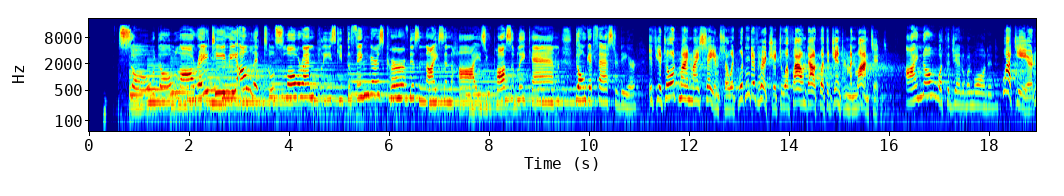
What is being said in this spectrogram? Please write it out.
So, do, la, re, ti, mi, a little slower, and please keep the fingers curved as nice and high as you possibly can. Don't get faster, dear. If you don't mind my saying so, it wouldn't have hurt you to have found out what the gentleman wanted. I know what the gentleman wanted. What, dear?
